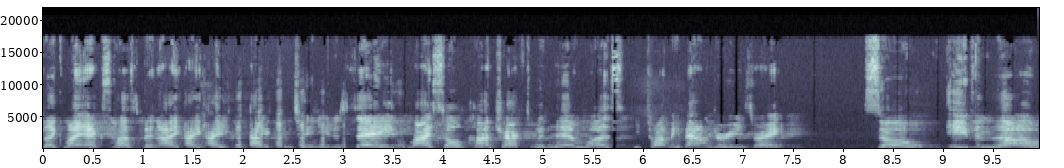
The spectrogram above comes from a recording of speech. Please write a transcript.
like my ex-husband, I I, I, I continue to say my soul contract with him was he taught me boundaries, right? So even though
